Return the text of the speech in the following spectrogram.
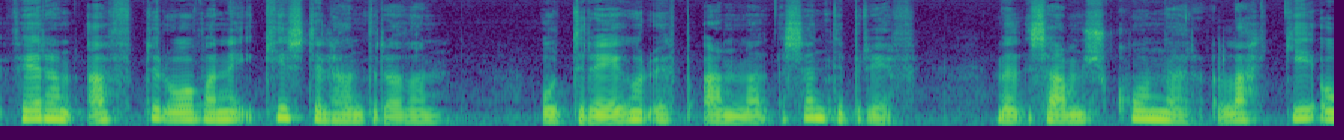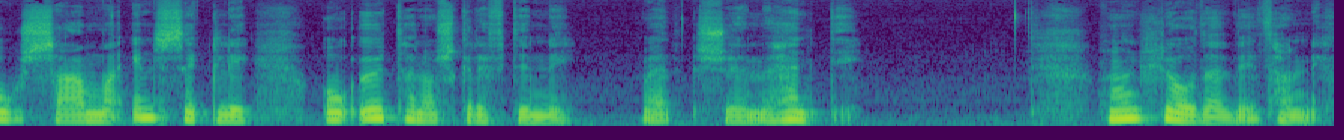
fer hann aftur ofan í kistilhandraðan og dregur upp annað sendibref með samskonar lakki og sama innsikli og utan á skriftinni með sömu hendi. Hún hljóðaði þannig.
